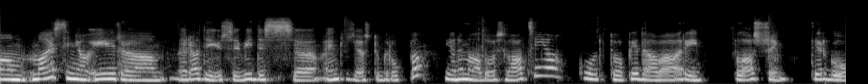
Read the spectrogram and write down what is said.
Um, maisiņu ir uh, radījusi vides uh, entuziastu grupa, ja nemaldos Vācijā, kur to piedāvā arī plaši tirgu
